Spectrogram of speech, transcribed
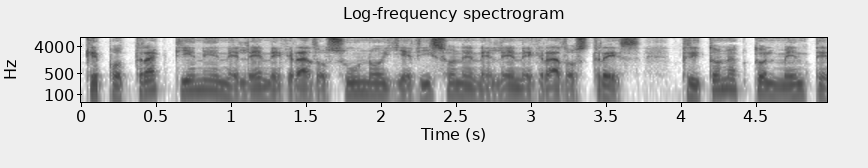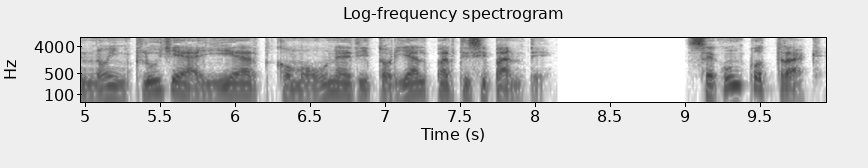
que Potrack tiene en el N grados 1 y Edison en el N grados 3. Triton actualmente no incluye a IEART como una editorial participante. Según Potrack,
